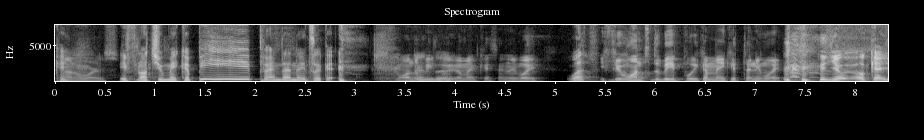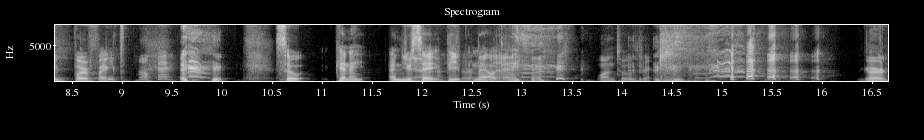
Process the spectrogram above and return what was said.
okay. No, no worries. If not, you make a beep, and then it's okay. If you want the beep, uh, we can make it anyway. what? If you want the beep, we can make it anyway. you okay? Perfect. okay. So can I? And you say beep? sure. No, okay. One, two, three. Girl.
